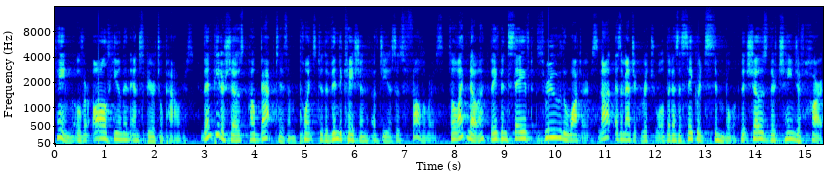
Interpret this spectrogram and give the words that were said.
king over all human and spiritual powers. Then Peter shows how baptism points to the vindication of Jesus' followers. So, like Noah, they've been saved through the waters, not as a magic ritual, but as a sacred symbol that shows their change of heart,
